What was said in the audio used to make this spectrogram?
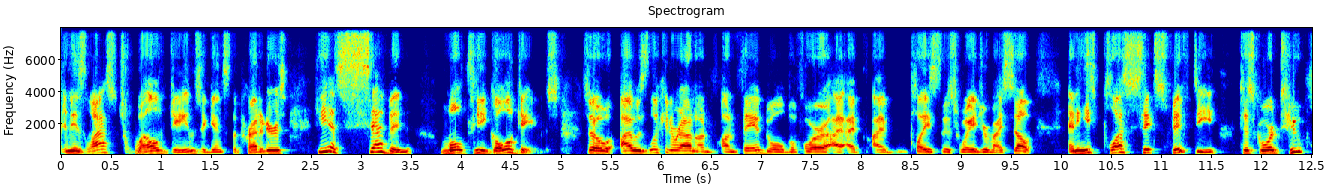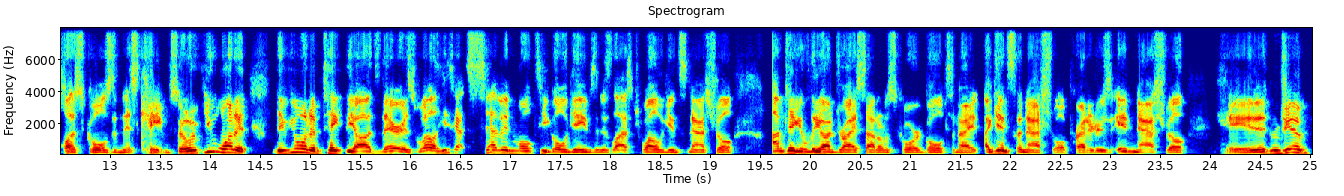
in his last 12 games against the Predators, he has seven multi-goal games. So I was looking around on, on FanDuel before I, I, I placed this wager myself and he's plus 650 to score two plus goals in this game. So if you want to if you want to take the odds there as well, he's got seven multi-goal games in his last 12 against Nashville. I'm taking Leon Draisaitl to score a goal tonight against the Nashville Predators in Nashville. Hidden Jim.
